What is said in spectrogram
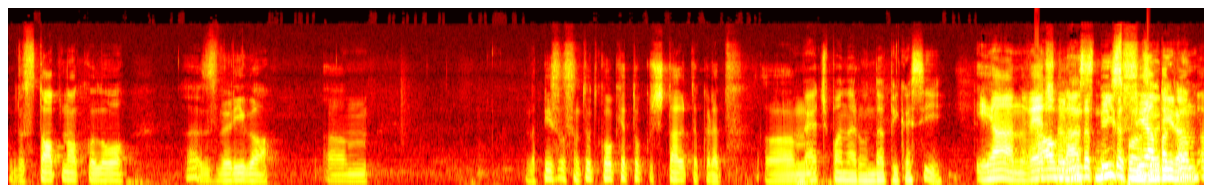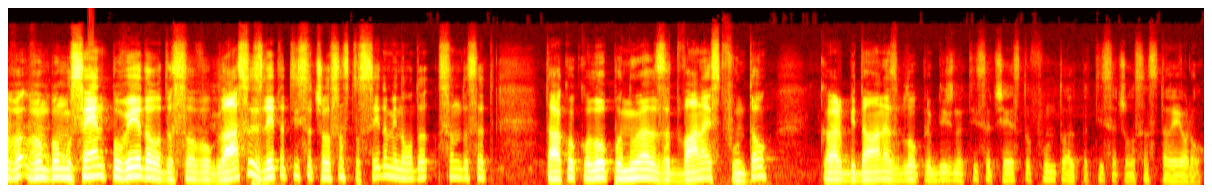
dostopno kolo eh, z verigo. Um, napisal sem tudi, koliko je to koštalo takrat. Um, Več pa na runda, pika si. Ja, na več na runda.si, ampak vam, vam bom vseeno povedal, da so v oglasu iz leta 1887 tako kolo ponujali za 12 funtov, kar bi danes bilo približno 1600 funtov ali pa 1800 evrov.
